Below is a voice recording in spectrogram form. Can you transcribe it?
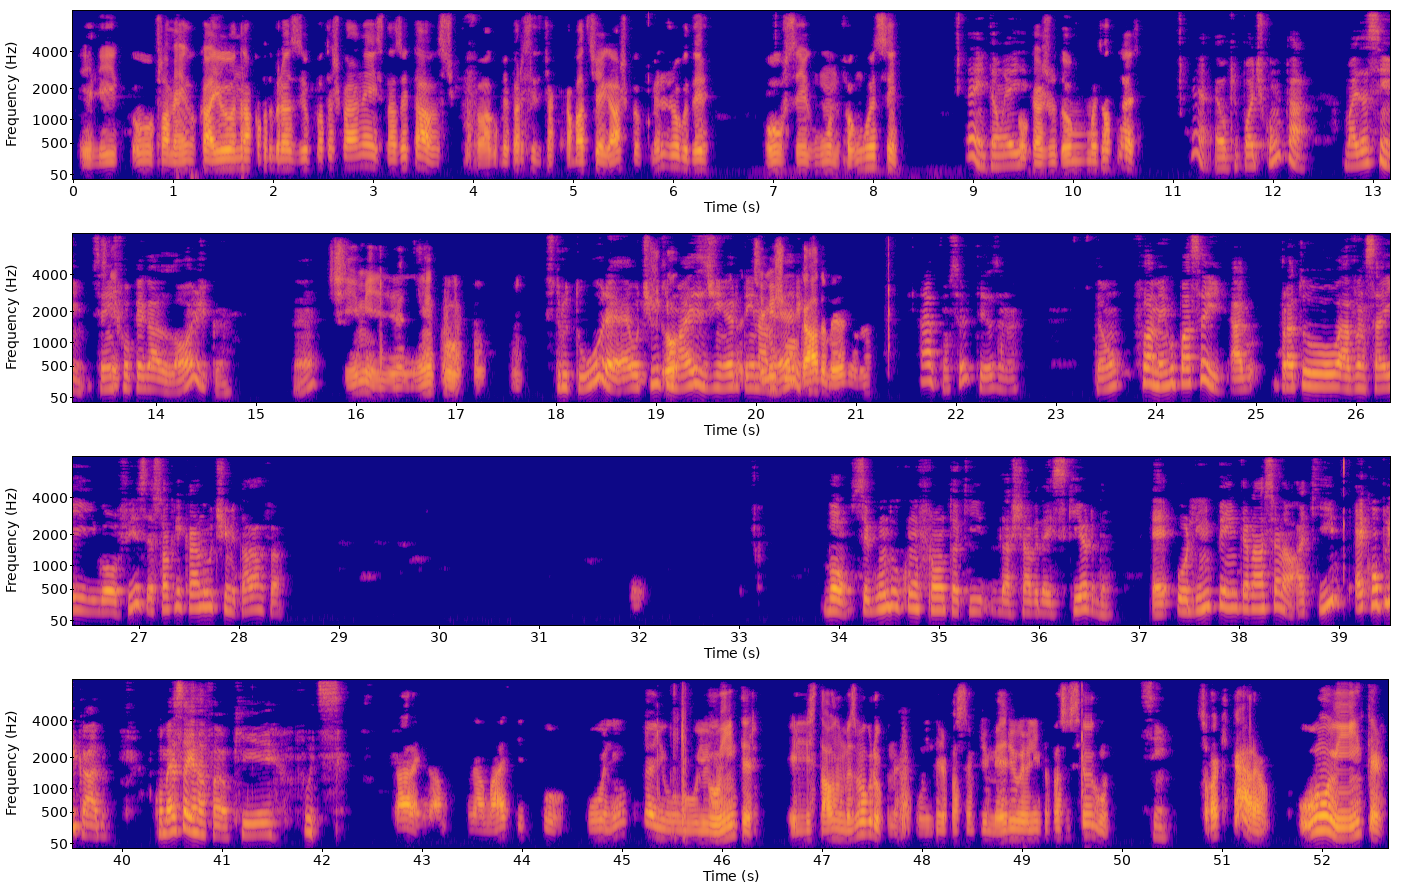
ele. O Flamengo caiu na Copa do Brasil pro Atlético Paranaense, nas oitavas. Tipo, foi algo bem parecido. Tinha acabado de chegar, acho que foi o primeiro jogo dele. Ou o segundo, foi alguma coisa assim. É, então aí. O que ajudou muito o Atlético. É, é o que pode contar. Mas assim, se a gente for pegar lógica, né? Time, elenco. Estrutura, é o time que mais dinheiro tem na América. Time jogado mesmo, né? Ah, com certeza, né? Então, Flamengo passa aí. Pra tu avançar aí igual eu fiz, é só clicar no time, tá, Rafa? Bom, segundo o confronto aqui da chave da esquerda, é Olímpia Internacional. Aqui é complicado. Começa aí, Rafael, que. Putz. Cara, ainda, ainda mais que tipo, o Olímpia e o, e o Inter, eles estavam no mesmo grupo, né? O Inter passou em primeiro e o Olímpia passou em segundo. Sim. Só que, cara, o Inter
